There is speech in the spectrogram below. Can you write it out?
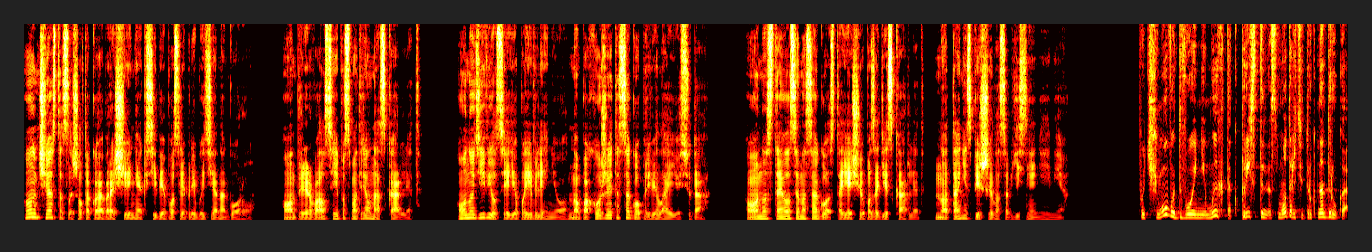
Он часто слышал такое обращение к себе после прибытия на гору. Он прервался и посмотрел на Скарлетт. Он удивился ее появлению, но похоже, это Саго привела ее сюда. Он уставился на Саго, стоящую позади Скарлетт, но та не спешила с объяснениями. Почему вы двое немых так пристально смотрите друг на друга?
